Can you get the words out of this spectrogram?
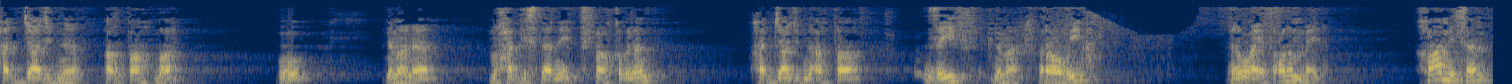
hajjoj ibn artoh bor. U nimani muhaddislarni ittifoqi bilan hajjoj ibn arto zaif nima roviy rivoyati olinmaydi خامسا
